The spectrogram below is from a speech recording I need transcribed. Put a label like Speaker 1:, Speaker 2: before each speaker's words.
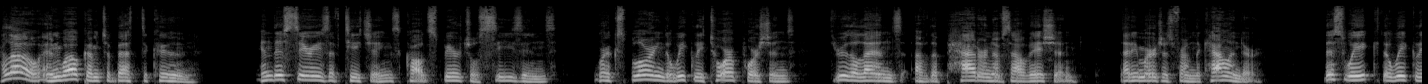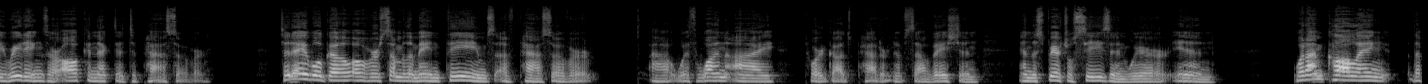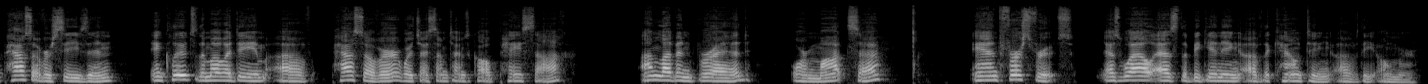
Speaker 1: Hello, and welcome to Beth Tikkun. In this series of teachings called Spiritual Seasons, we're exploring the weekly Torah portions through the lens of the pattern of salvation that emerges from the calendar. This week, the weekly readings are all connected to Passover. Today, we'll go over some of the main themes of Passover uh, with one eye toward God's pattern of salvation and the spiritual season we're in. What I'm calling the Passover season includes the Moedim of Passover, which I sometimes call Pesach, unleavened bread or matzah, and first fruits, as well as the beginning of the counting of the Omer.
